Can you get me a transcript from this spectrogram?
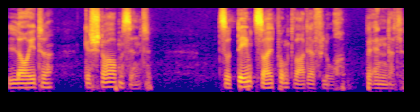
Leute gestorben sind. Zu dem Zeitpunkt war der Fluch beendet.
